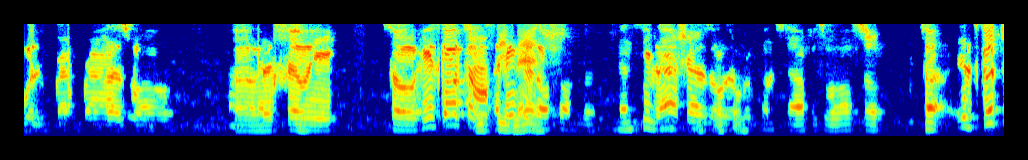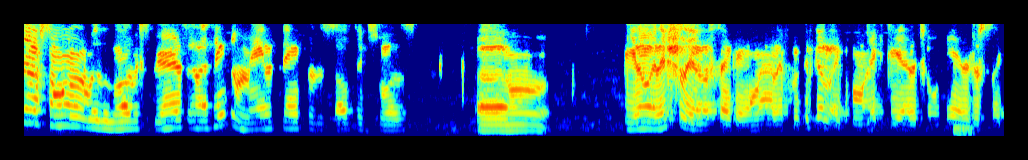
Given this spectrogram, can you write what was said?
with Brett Brown as well uh, in Philly. So he's got some. I think there's also then Steve Nash has all the Brooklyn stuff as well. So so it's good to have someone with a lot of experience. And I think the main thing for the Celtics was, um, you know, initially I was thinking, man, if we could get like Mike D'Antoni or just like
